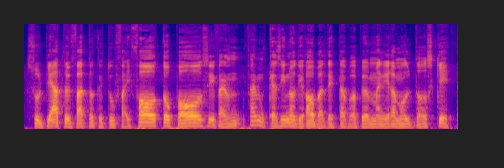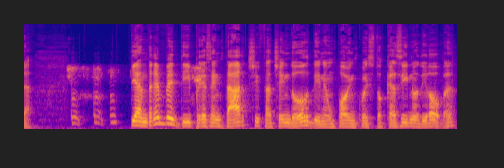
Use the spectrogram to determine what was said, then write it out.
sul piatto il fatto che tu fai foto, posi, fai un, fai un casino di roba, detta proprio in maniera molto schietta. Ti andrebbe di presentarci facendo ordine un po' in questo casino di roba?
